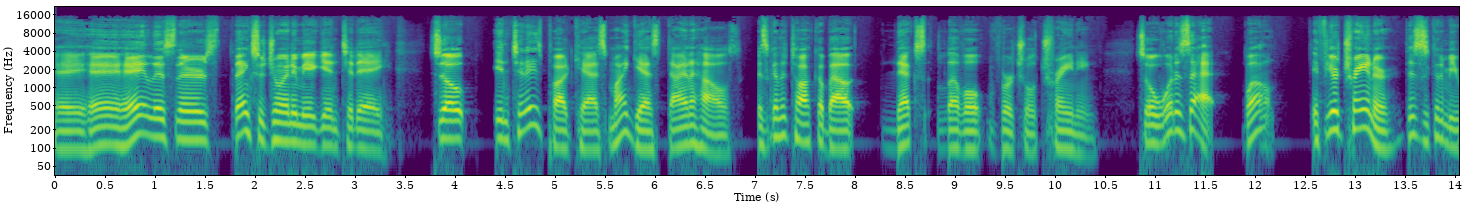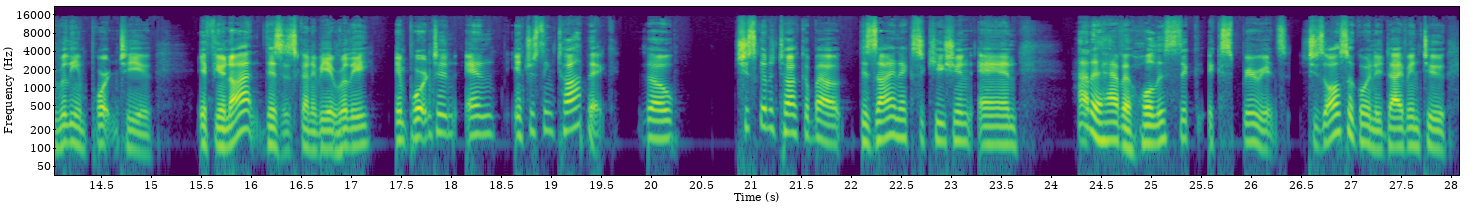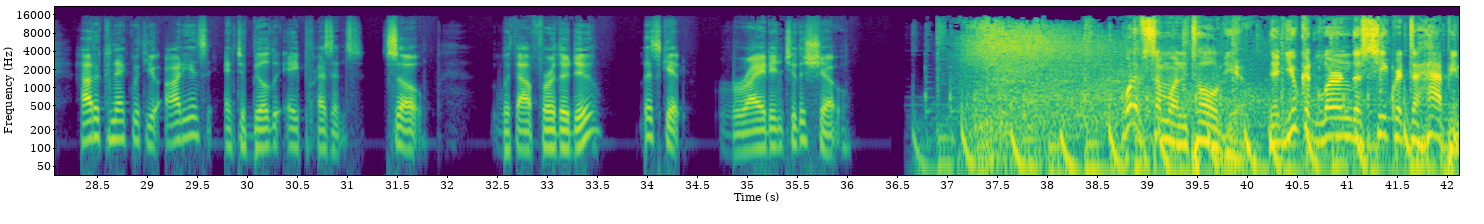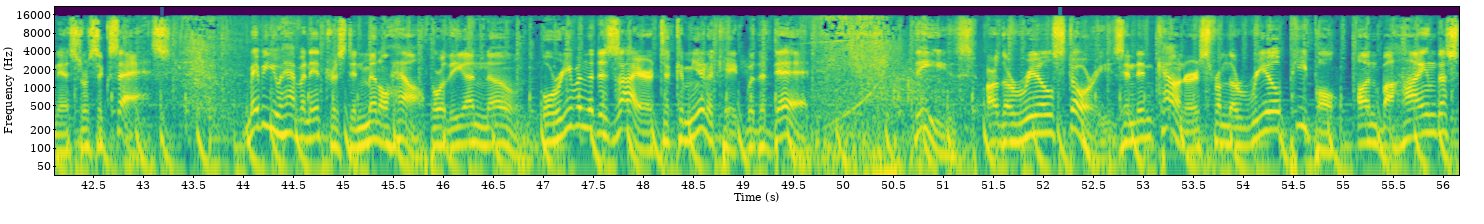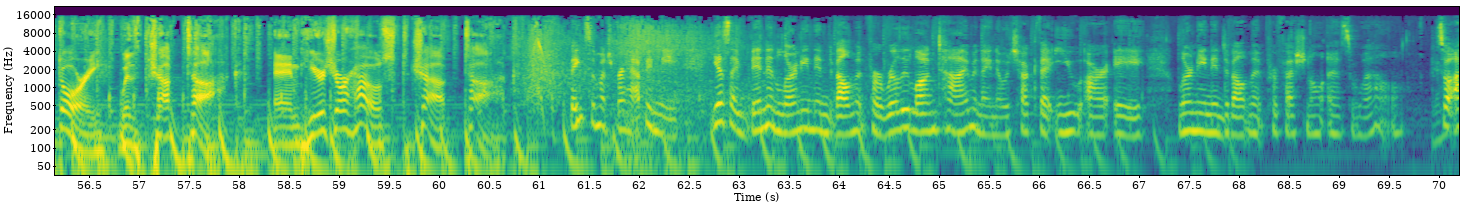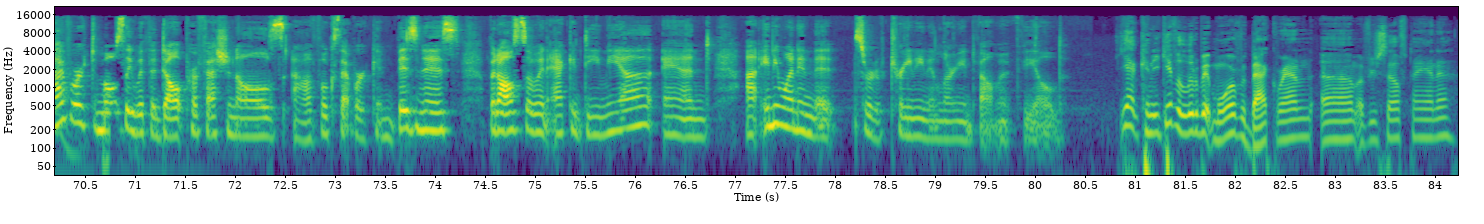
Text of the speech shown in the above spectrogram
Hey, hey, hey, listeners. Thanks for joining me again today. So, in today's podcast, my guest, Diana Howles, is going to talk about next level virtual training. So, what is that? Well, if you're a trainer, this is going to be really important to you. If you're not, this is going to be a really important and interesting topic. So, she's going to talk about design execution and how to have a holistic experience. She's also going to dive into how to connect with your audience and to build a presence. So, without further ado, let's get right into the show. What if someone told you that you could learn the secret to happiness or success? Maybe you have an interest in mental health or the unknown, or even the desire to communicate with the dead. These are the real stories and encounters from the real people on Behind the Story with Chuck Tuck. And here's your host, Chuck Tuck. Thanks so much for having me. Yes, I've been in learning and development for a really long time, and I know, Chuck, that you are a learning and development professional as well. So I've worked mostly with adult professionals, uh, folks that work in business, but also in academia and uh, anyone in the sort of training and learning and development field. Yeah, can you give a little bit more of a background um, of yourself, Diana?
